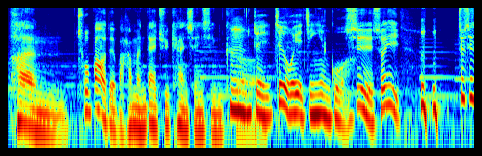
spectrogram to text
很粗暴的把他们带去看身心科。嗯，，对，这个我也经验过。是，所以。就是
